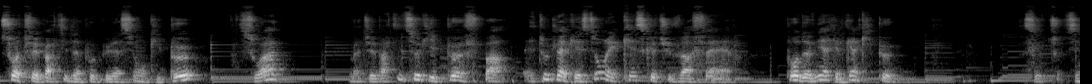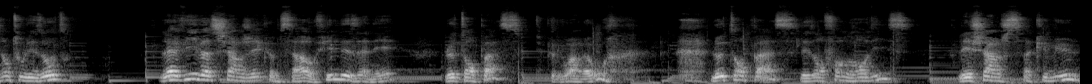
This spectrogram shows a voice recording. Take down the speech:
soit tu fais partie de la population qui peut, soit bah, tu fais partie de ceux qui peuvent pas. Et toute la question est qu'est-ce que tu vas faire pour devenir quelqu'un qui peut? Sinon tous les autres, la vie va se charger comme ça au fil des années. Le temps passe, tu peux le voir là-haut. Le temps passe, les enfants grandissent, les charges s'accumulent.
